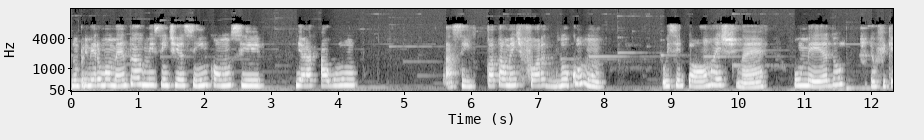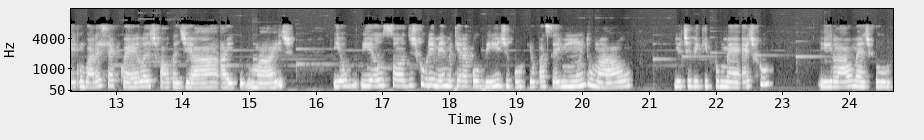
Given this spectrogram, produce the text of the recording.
No primeiro momento eu me senti assim como se era algo assim totalmente fora do comum. Os sintomas, né? O medo, eu fiquei com várias sequelas, falta de ar e tudo mais. E eu, e eu só descobri mesmo que era Covid porque eu passei muito mal e eu tive que ir pro médico. E lá o médico,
